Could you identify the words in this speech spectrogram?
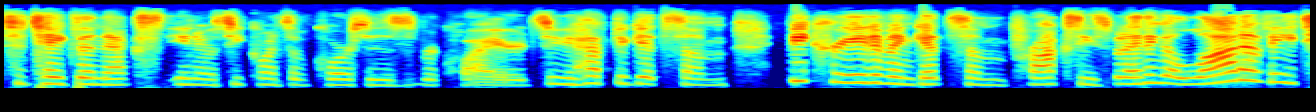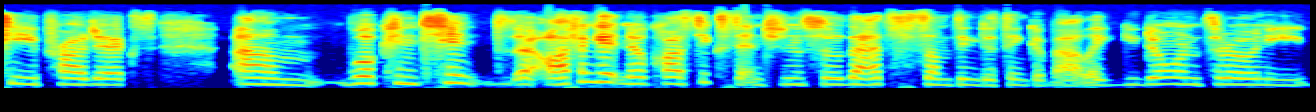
to take the next you know sequence of courses required? So you have to get some be creative and get some proxies. But I think a lot of ATE projects um, will continue often get no cost extensions. So that's something to think about. Like you don't want to throw any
